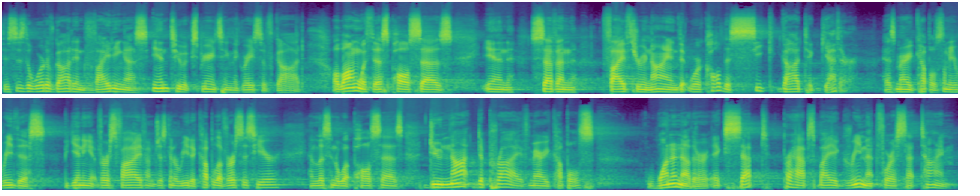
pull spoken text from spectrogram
This is the Word of God inviting us into experiencing the grace of God. Along with this, Paul says in 7 5 through 9 that we're called to seek God together as married couples. Let me read this beginning at verse 5. I'm just going to read a couple of verses here and listen to what Paul says. Do not deprive married couples one another except perhaps by agreement for a set time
